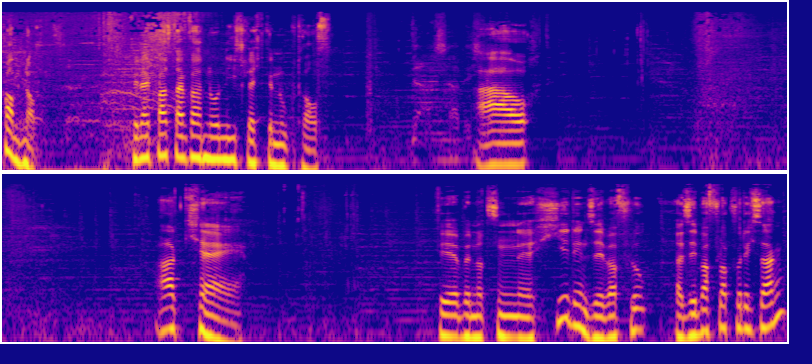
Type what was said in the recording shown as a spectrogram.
Kommt noch. Vielleicht warst du einfach nur nie schlecht genug drauf. Das habe ich Au. Okay. Wir benutzen äh, hier den Silberflug, äh, Silberflock, würde ich sagen.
